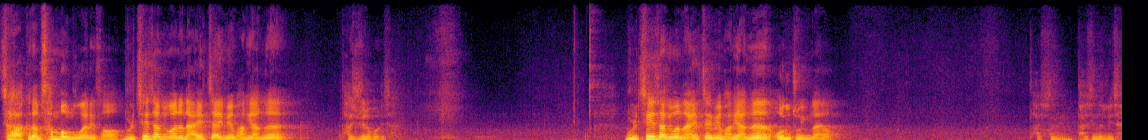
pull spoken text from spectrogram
자, 그 다음 3번 구간에서 물체에 작용하는 알짜임의 방향은 다시 줄여버리자. 물체에 작용하는 알짜임의 방향은 어느 쪽인가요? 다시, 다시 늘리자.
